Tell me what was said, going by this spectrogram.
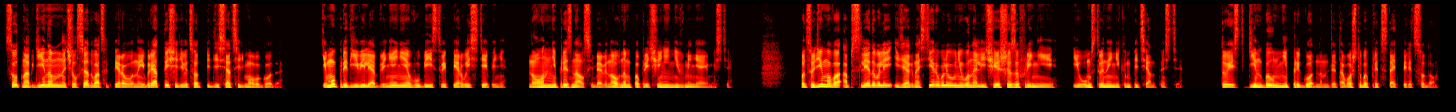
Суд над Гином начался 21 ноября 1957 года. Ему предъявили обвинение в убийстве первой степени, но он не признал себя виновным по причине невменяемости. Подсудимого обследовали и диагностировали у него наличие шизофрении и умственной некомпетентности то есть Гин был непригодным для того, чтобы предстать перед судом.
